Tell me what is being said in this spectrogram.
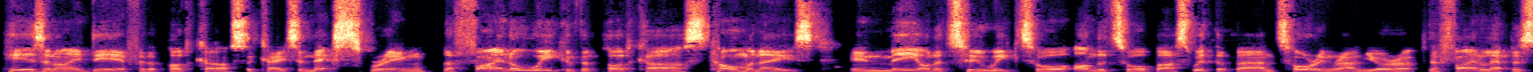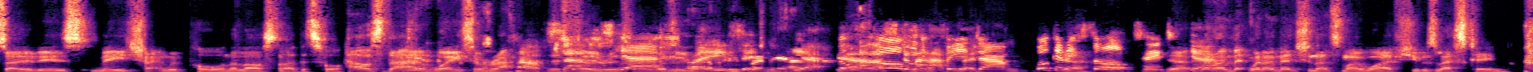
here's an idea for the podcast. Okay. So next spring, the final week of the podcast culminates in me on a two week tour on the tour bus with the band touring around Europe. The final episode is me chatting with Paul on the last night of the tour. How's that a way to wrap up this Sounds series? eh? yeah, Wasn't amazing. Brilliant. Yeah. We'll And that's sort going to it for you. Dan. We'll get Yeah. it sorted. Yeah. Yeah. When I me- when I mentioned that to my wife, she was less keen.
